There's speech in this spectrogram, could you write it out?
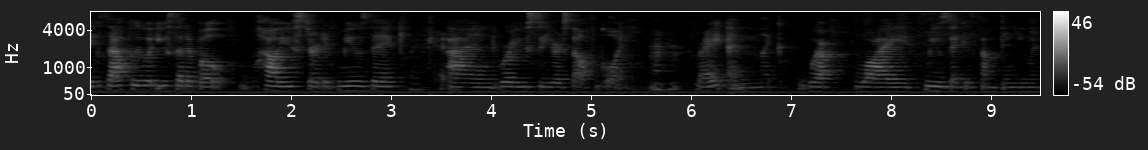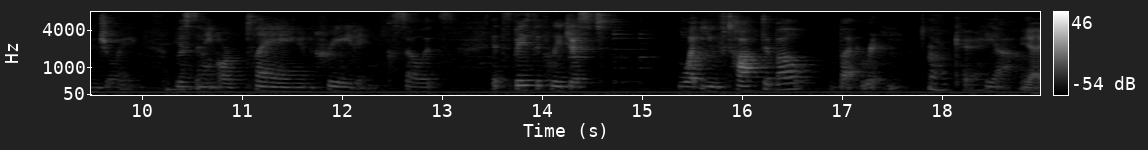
exactly what you said about how you started music Okay. and where you see yourself going, Mhm. right? And like what why music is something you enjoy listening or playing and creating. So it's it's basically just what you've talked about but written. Okay. Yeah. Yeah.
